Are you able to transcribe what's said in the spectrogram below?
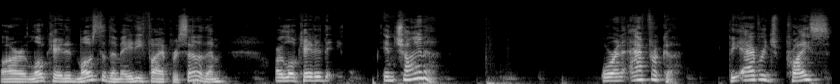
are located, most of them, 85% of them, are located in China or in Africa. The average price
